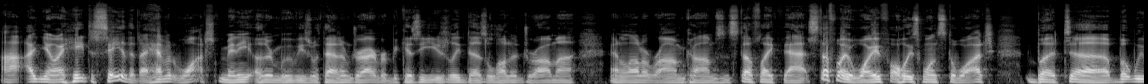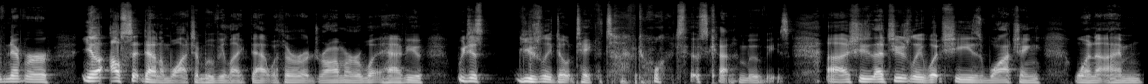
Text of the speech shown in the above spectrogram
uh, I, you know, I hate to say that I haven't watched many other movies with Adam Driver because he usually does a lot of drama and a lot of rom coms and stuff like that. Stuff my wife always wants to watch, but uh, but we've never, you know, I'll sit down and watch a movie like that with her, a drama or what have you. We just usually don't take the time to watch those kind of movies. Uh, she that's usually what she's watching when I'm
